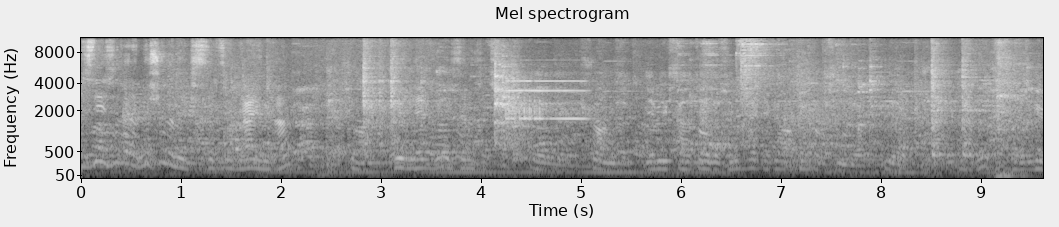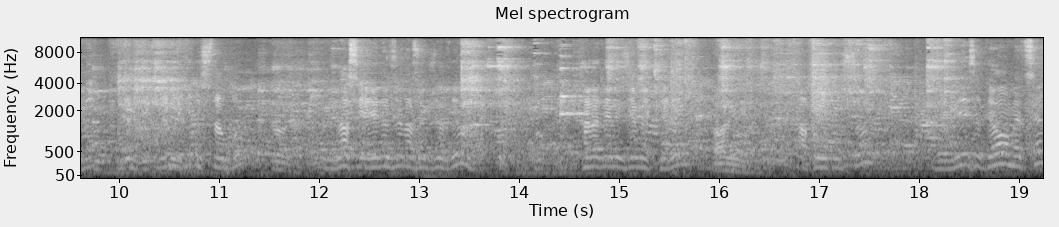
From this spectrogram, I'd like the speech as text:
İzleyicilere ne söylemek istersin yayında? Şu an bir nevi izlenecek. Ee, şu anda yemek saati olduğu için herkese afiyet olsun diyorum. Memleket İstanbul. Nasıl, eğlence nasıl güzel değil mi? Karadeniz yemekleri. Afiyet olsun. Ee, neyse devam etsen.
